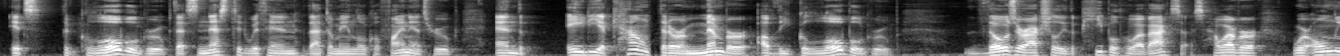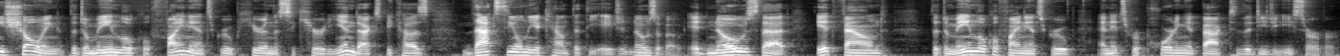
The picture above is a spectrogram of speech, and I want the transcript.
it's the global group that's nested within that domain local finance group and the AD account that are a member of the global group those are actually the people who have access. However, we're only showing the domain local finance group here in the security index because that's the only account that the agent knows about. It knows that it found the domain local finance group and it's reporting it back to the DGE server.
